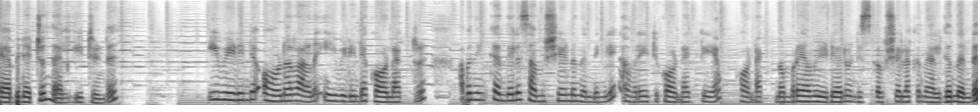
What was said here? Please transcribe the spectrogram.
ക്യാബിനറ്റും നൽകിയിട്ടുണ്ട്. ഈ വീടിന്റെ ഓണറാണ് ഈ വീടിന്റെ കോൺടാക്ടർ അപ്പോൾ നിങ്ങൾക്ക് എന്തെങ്കിലും സംശയം ഉണ്ടെന്നുണ്ടെങ്കിൽ അവരായിട്ട് കോൺടാക്ട് ചെയ്യാം. കോൺടാക്ട് നമ്പർ ഞാൻ വീഡിയോയിലും ഡിസ്ക്രിപ്ഷനിലൊക്കെ നൽകുന്നുണ്ട്.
